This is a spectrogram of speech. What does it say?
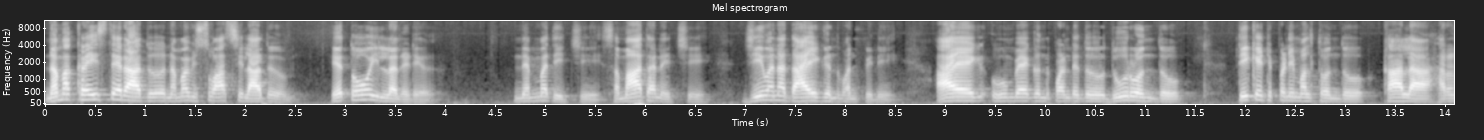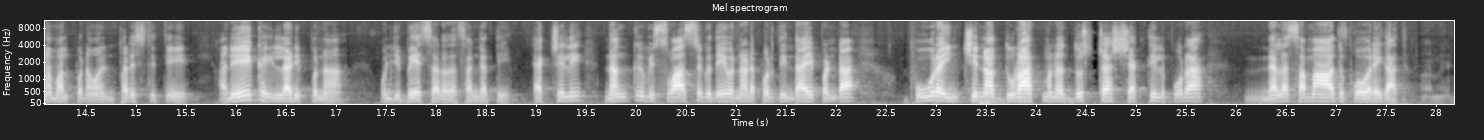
ನಮ್ಮ ಕ್ರೈಸ್ತರಾದು ನಮ್ಮ ವಿಶ್ವಾಸಿಲಾದು ಏತೋ ಇಲ್ಲ ನಡೆಯು. ನೆಮ್ಮದಿ ಇಚ್ಚಿ ಸಮಾಧಾನ ಇಚ್ಚಿ ಜೀವನ ದಾಯಿಗಂದು ಪನ್ಪಿನಿ ಆಯ ಉಂಬೆಗಂದು ಪಂಡದು ದೂರೊಂದು ಟೀಕೆ ಟಿಪ್ಪಣಿ ಮಲ್ತೊಂದು ಕಾಲ ಹರಣ ಮಲ್ಪುನ ಒಂದು ಪರಿಸ್ಥಿತಿ ಅನೇಕ ಇಲ್ಲಡಿಪ್ಪುನ ಒಂಜಿ ಬೇಸರದ ಸಂಗತಿ. ಆ್ಯಕ್ಚುಲಿ ನಂಗೆ ವಿಶ್ವಾಸಗೂ ದೇವರು ನಡಪುರದಿಂದ ಪಂಡ ಪೂರ ಇಂಚಿನ ದುರಾತ್ಮನ ದುಷ್ಟ ಶಕ್ತಿಲು ಪೂರ ನೆಲಸಮಾದು ಪೋರೆಗಾದ. ಆಮೇನ್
